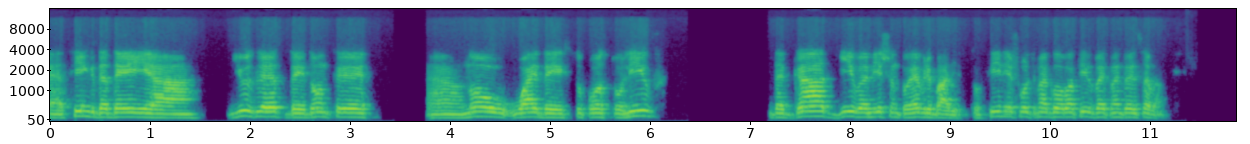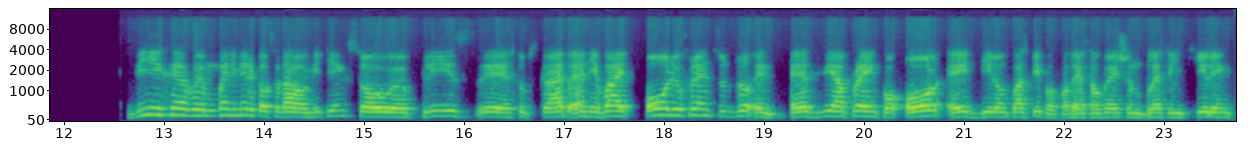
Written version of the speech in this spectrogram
uh, think that they are useless, they don't uh, uh, know why they are supposed to live, the God give a mission to everybody to finish Ultima Global Peace by 2027. We have uh, many miracles at our meetings, so please subscribe and invite all your friends to join as we are praying for all 8 billion plus people for their salvation, blessing, healing,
